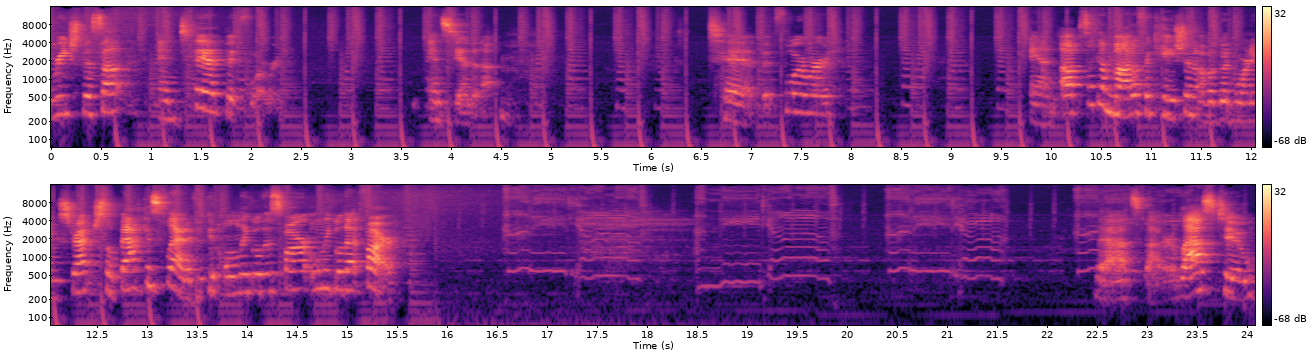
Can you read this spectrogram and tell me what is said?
Reach this up and tip it forward. And stand it up tip it forward and up. It's like a modification of a good morning stretch. So back is flat. If you can only go this far, only go that far. That's better. Last two.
